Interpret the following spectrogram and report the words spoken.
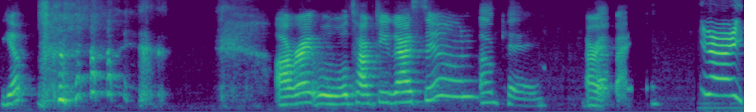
yep all right well we'll talk to you guys soon okay. All right bye Yay!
